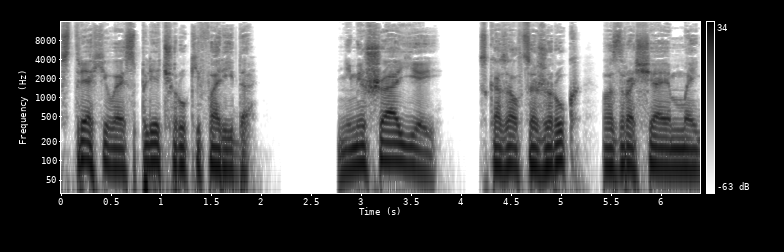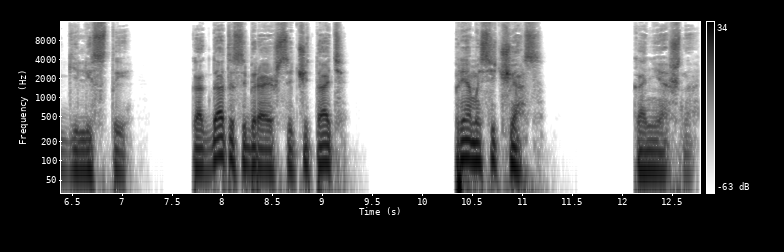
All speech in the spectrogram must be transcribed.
стряхивая с плеч руки Фарида. «Не мешай ей», — сказал Сожрук, возвращая Мэгги листы. «Когда ты собираешься читать?» «Прямо сейчас». «Конечно.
